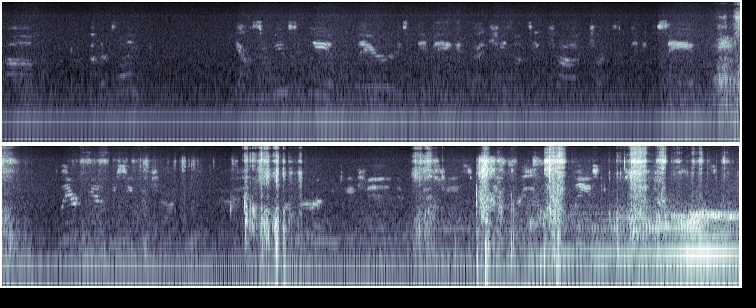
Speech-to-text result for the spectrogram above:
No, I mean a little bit, but you can. Basically, it's just so he doesn't want to be seen with Blair because it's like, which is crazy because Blair's like insane. So I don't understand why they would be like, oh,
